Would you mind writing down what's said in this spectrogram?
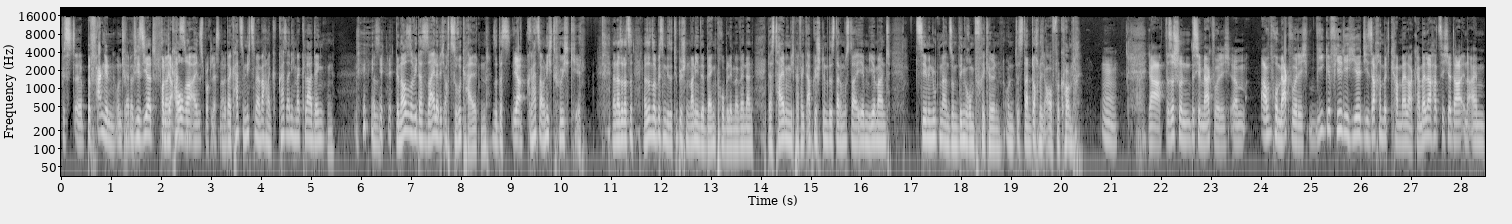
Bist äh, befangen und Ja, hypnotisiert von der Aura du- eines Brock Lesnar. Da kannst du nichts mehr machen, dann kannst du nicht mehr klar denken. Also, genauso wie das Seile dich auch zurückhalten. Also das, Ja. du kannst auch nicht durchgehen. Dann also das, das sind so ein bisschen diese typischen Money in the Bank Probleme. Wenn dann das Timing nicht perfekt abgestimmt ist, dann muss da eben jemand zehn Minuten an so einem Ding rumfrickeln und es dann doch nicht aufbekommen. Ja, das ist schon ein bisschen merkwürdig. Ähm, apropos merkwürdig, wie gefiel dir hier die Sache mit Carmella? Carmella hat sich ja da in einem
